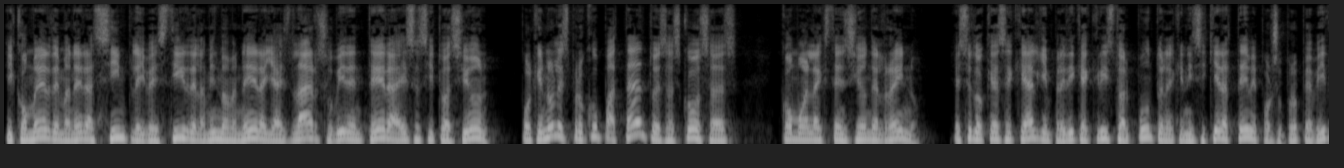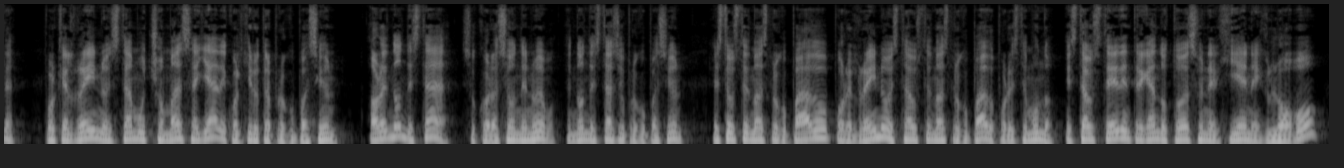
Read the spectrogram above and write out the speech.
y comer de manera simple y vestir de la misma manera y aislar su vida entera a esa situación, porque no les preocupa tanto esas cosas como la extensión del reino. Eso es lo que hace que alguien predique a Cristo al punto en el que ni siquiera teme por su propia vida, porque el reino está mucho más allá de cualquier otra preocupación. Ahora, ¿en dónde está su corazón de nuevo? ¿En dónde está su preocupación? ¿Está usted más preocupado por el reino está usted más preocupado por este mundo? ¿Está usted entregando toda su energía en el globo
